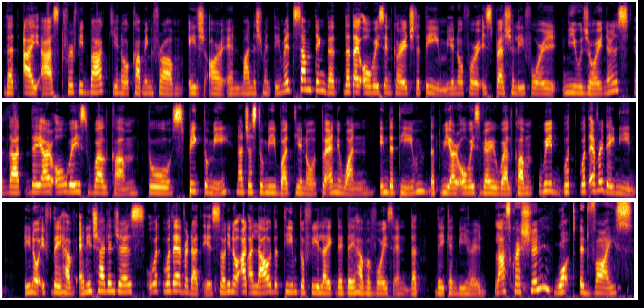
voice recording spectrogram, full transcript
that I ask for feedback, you know, coming from HR and management team. It's something that that I always encourage the team, you know, for especially for new joiners that they are always welcome to speak to me, not just to me but, you know, to anyone in the team that we are always very welcome with what, whatever they need you know if they have any challenges what, whatever that is so you know I allow the team to feel like that they have a voice and that they can be heard Last question What advice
